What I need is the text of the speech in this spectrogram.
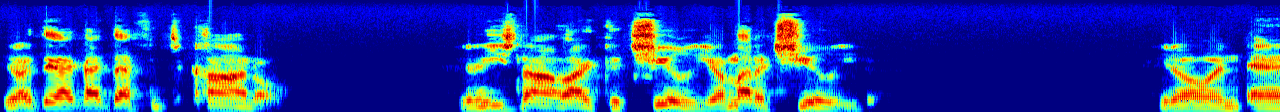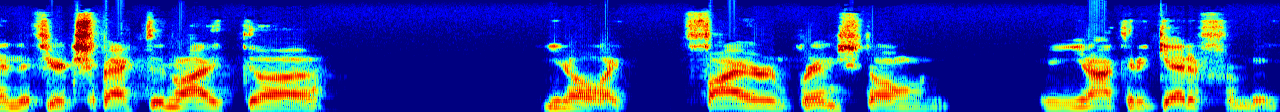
You know, I think I got that from Takano. You know, he's not like a cheerleader. I'm not a cheerleader. You know, and, and if you're expecting like, uh, you know, like fire and brimstone, you're not going to get it from me.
